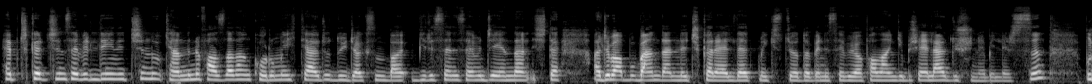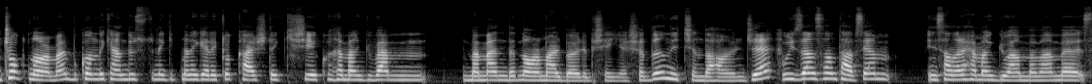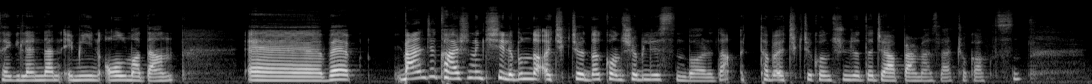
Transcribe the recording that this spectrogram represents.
hep çıkar için sevildiğin için kendini fazladan koruma ihtiyacı duyacaksın. Biri seni seveceğinden işte acaba bu benden ne çıkar elde etmek istiyor da beni seviyor falan gibi şeyler düşünebilirsin. Bu çok normal. Bu konuda kendi üstüne gitmene gerek yok. Karşıdaki kişiye hemen güvenmemen de normal böyle bir şey yaşadığın için daha önce. Bu yüzden sana tavsiyem insanlara hemen güvenmemen ve sevgilerinden emin olmadan ee, ve Bence karşının kişiyle bunu da açıkça da konuşabilirsin bu arada. Tabii açıkça konuşunca da cevap vermezler. Çok haklısın.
